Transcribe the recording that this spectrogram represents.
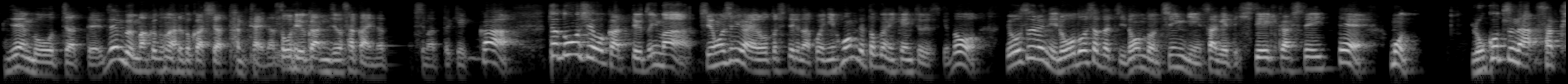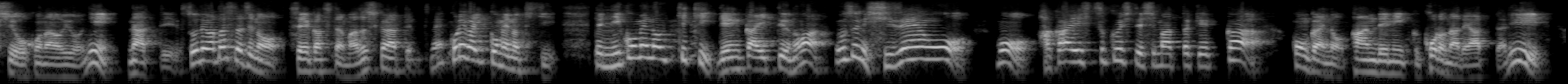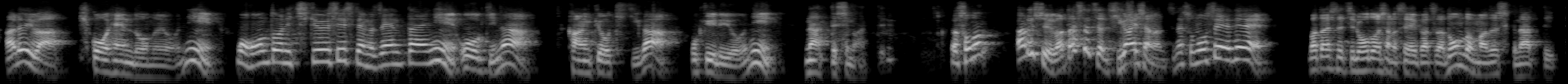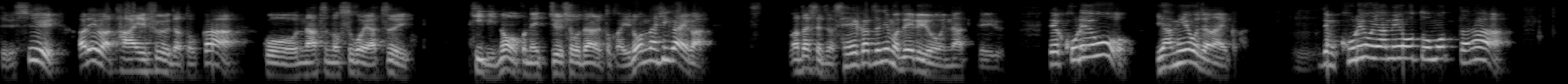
全部覆っちゃって、全部マクドナルド化しちゃったみたいな、そういう感じの社会になってしまった結果、じゃあどうしようかっていうと、今、資本主義がやろうとしてるのは、これ日本で特に顕著ですけど、要するに労働者たちどんどん賃金下げて非正規化していって、もう露骨な搾取を行うようになっている。それで私たちの生活ってのは貧しくなってるんですね。これが1個目の危機。で、2個目の危機、限界っていうのは、要するに自然をもう破壊し尽くしてしまった結果、今回のパンデミック、コロナであったり、あるいは気候変動のように、もう本当に地球システム全体に大きな環境危機が起きるようになってしまっている。その、ある種私たちは被害者なんですね。そのせいで私たち労働者の生活はどんどん貧しくなっていってるし、あるいは台風だとか、こう、夏のすごい暑い日々の熱中症であるとか、いろんな被害が私たちの生活にも出るようになっている。で、これをやめようじゃないか。でもこれをやめようと思ったら、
